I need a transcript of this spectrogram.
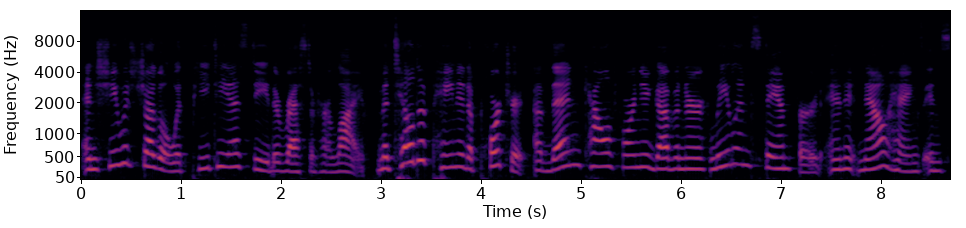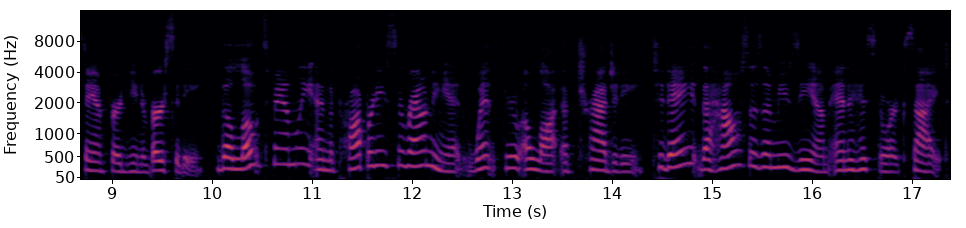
and she would struggle with PTSD the rest of her life. Matilda painted a portrait of then California Governor Leland Stanford, and it now hangs in Stanford University. The Lotz family and the property surrounding it went through a lot of tragedy. Today, the house is a museum and a historic site.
